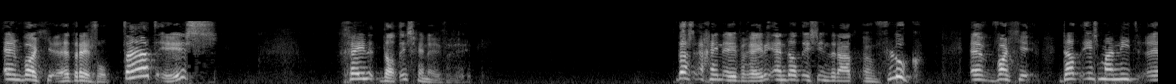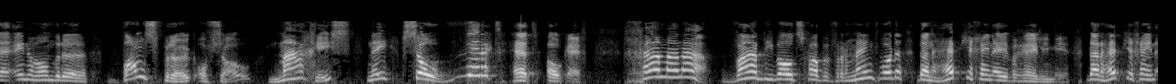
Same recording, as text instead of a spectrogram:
En wat je, het resultaat is. Geen, dat is geen evangelie. Dat is geen evangelie. En dat is inderdaad een vloek. En wat je. Dat is maar niet eh, een of andere bandspreuk of zo. Magisch. Nee, zo werkt het ook echt. Ga maar na. Waar die boodschappen vermengd worden, dan heb je geen evangelie meer. Daar heb je geen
